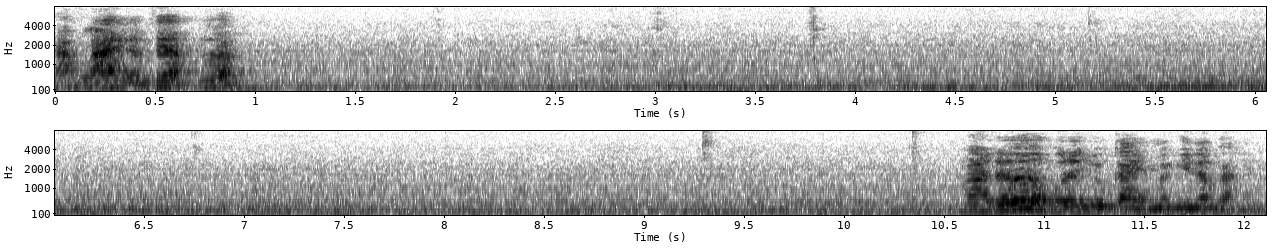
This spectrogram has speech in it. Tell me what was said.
ทักหลายกับแซ่บด้วยมาเด้อคนอยู่ไก่มากินน้ำกัน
